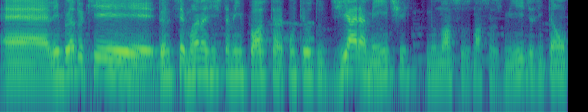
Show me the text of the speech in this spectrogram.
É, lembrando que durante a semana a gente também posta conteúdo diariamente nos nossos nossas mídias, então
